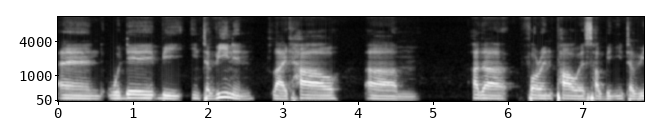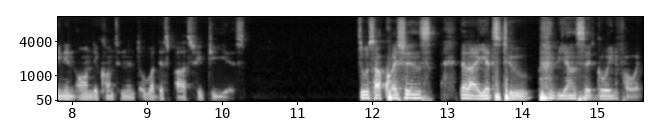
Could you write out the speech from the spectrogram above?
And would they be intervening like how um, other foreign powers have been intervening on the continent over this past 50 years? Those are questions that are yet to be answered going forward.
